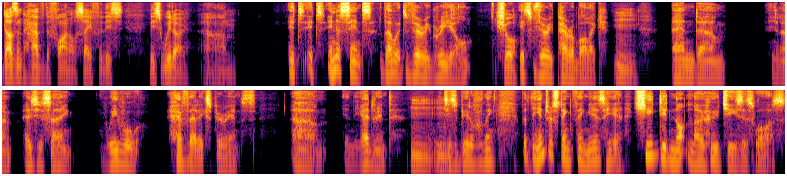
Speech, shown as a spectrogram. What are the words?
doesn't have the final say for this this widow. Um, it's it's in a sense, though it's very real. Sure, it's very parabolic, mm. and um, you know, as you're saying, we will have that experience um, in the Advent, mm, which mm. is a beautiful thing. But the interesting thing is here, she did not know who Jesus was.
